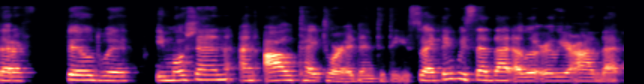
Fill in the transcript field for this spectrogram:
that are filled with emotion and all tied to our identity. So I think we said that a little earlier on that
